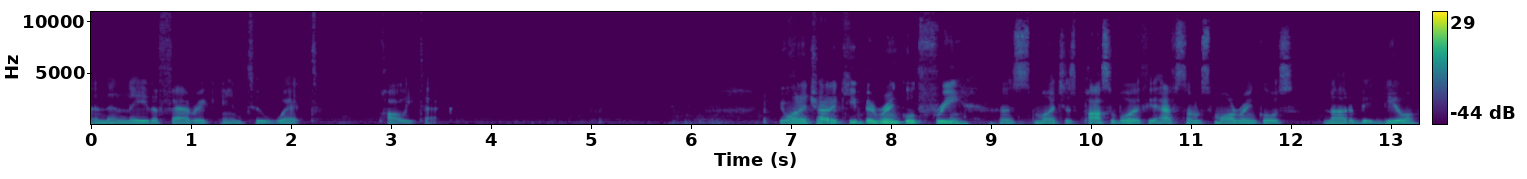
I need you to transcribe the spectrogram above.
and then lay the fabric into wet polytack. You want to try to keep it wrinkled free as much as possible. If you have some small wrinkles, not a big deal.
